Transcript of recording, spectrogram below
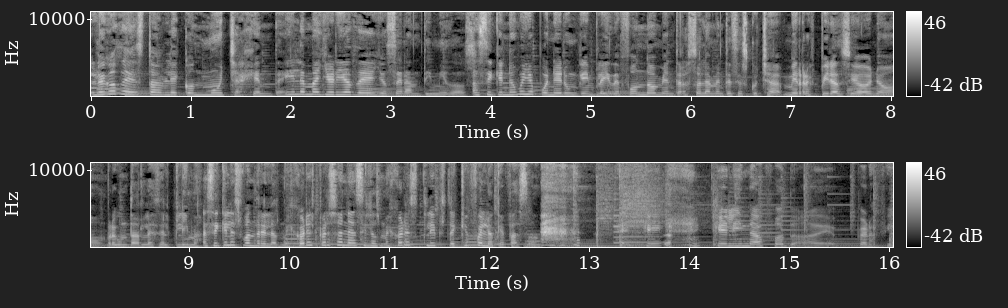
Luego de esto hablé con mucha gente y la mayoría de ellos eran tímidos, así que no voy a poner un gameplay de fondo mientras solamente se escucha mi respiración o preguntarles del clima. Así que les pondré las mejores personas y los mejores clips de qué fue lo que pasó. qué, qué linda foto de perfil.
